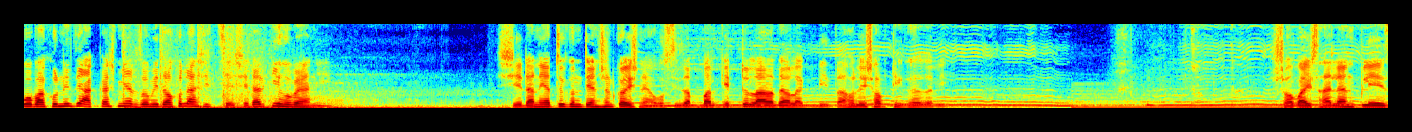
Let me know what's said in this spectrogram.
বোবাখুনি যে আকাশ মিয়ার জমি দখলে আসিচ্ছে, সেটার কি হবে আনি সেটা নিয়ে তুই কোনো টেনশন করিস না, ওসি আব্বারকে একটু লাড়া দেওয়া লাগবি, তাহলেই সব ঠিক হয়ে যাবি। সবাই সাইলেন্ট প্লিজ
